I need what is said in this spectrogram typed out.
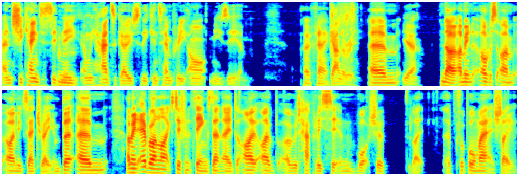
and she came to Sydney, and we had to go to the Contemporary Art Museum Okay. gallery. Um, Yeah, No, I mean obviously I'm I'm exaggerating, but um, I mean everyone likes different things, don't they? I I, I would happily sit and watch a like a football match, like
